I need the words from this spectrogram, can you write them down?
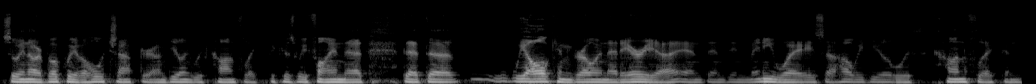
so, in our book, we have a whole chapter on dealing with conflict because we find that that uh, we all can grow in that area, and, and in many ways, uh, how we deal with conflict and,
